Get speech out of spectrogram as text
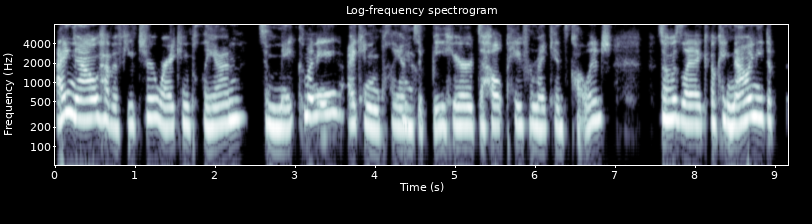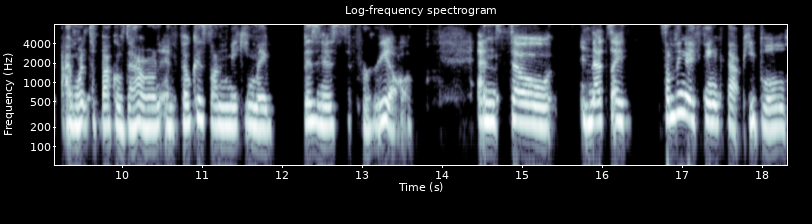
I now have a future where I can plan to make money. I can plan yeah. to be here to help pay for my kids' college. So I was like, okay, now I need to, I want to buckle down and focus on making my business for real. And so, and that's I something I think that people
